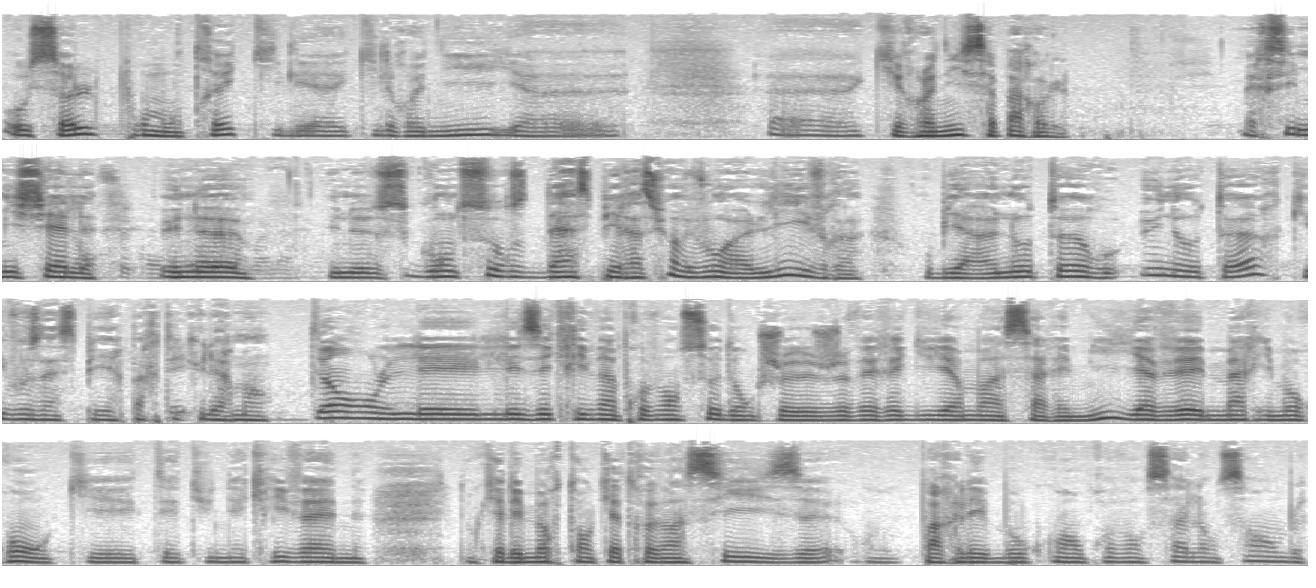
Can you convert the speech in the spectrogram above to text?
au sol pour montrer qu'il qu'il renie, euh, euh, qu'il renie sa parole. Merci Michel. Une, une seconde source d'inspiration. Avez-vous un livre ou bien un auteur ou une auteure qui vous inspire particulièrement? Dans les, les, écrivains provençaux, donc je, vais régulièrement à Saint-Rémy, il y avait Marie Moron qui était une écrivaine, donc elle est morte en 86, on parlait beaucoup en provençal ensemble,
